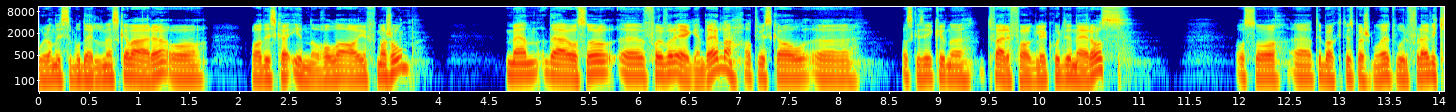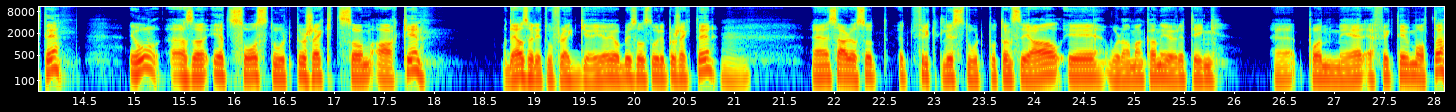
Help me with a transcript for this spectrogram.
hvordan disse modellene skal være, og hva de skal inneholde av informasjon. Men det er jo også uh, for vår egen del da, at vi skal, uh, hva skal jeg si, kunne tverrfaglig koordinere oss. Og så uh, tilbake til spørsmålet ditt hvorfor det er viktig. Jo, altså i et så stort prosjekt som Aker, og det er også litt hvorfor det er gøy å jobbe i så store prosjekter, mm. så er det også et, et, fryktelig stort potensial i hvordan man kan gjøre ting på en mer effektiv måte.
